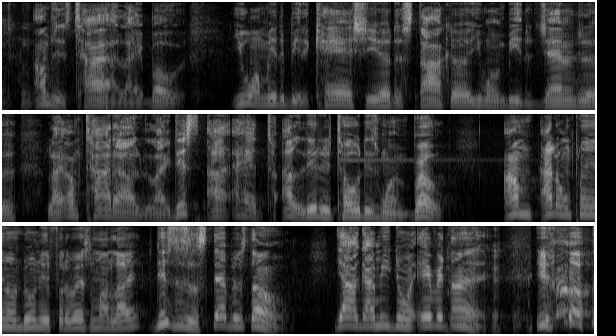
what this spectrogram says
I'm just tired. Like, bro, you want me to be the cashier, the stocker. You want me to be the janitor. Like I'm tired out. Like this, I, I had t- I literally told this woman, bro, I'm I don't plan on doing it for the rest of my life. This is a stepping stone. Y'all got me doing everything. you know what I'm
